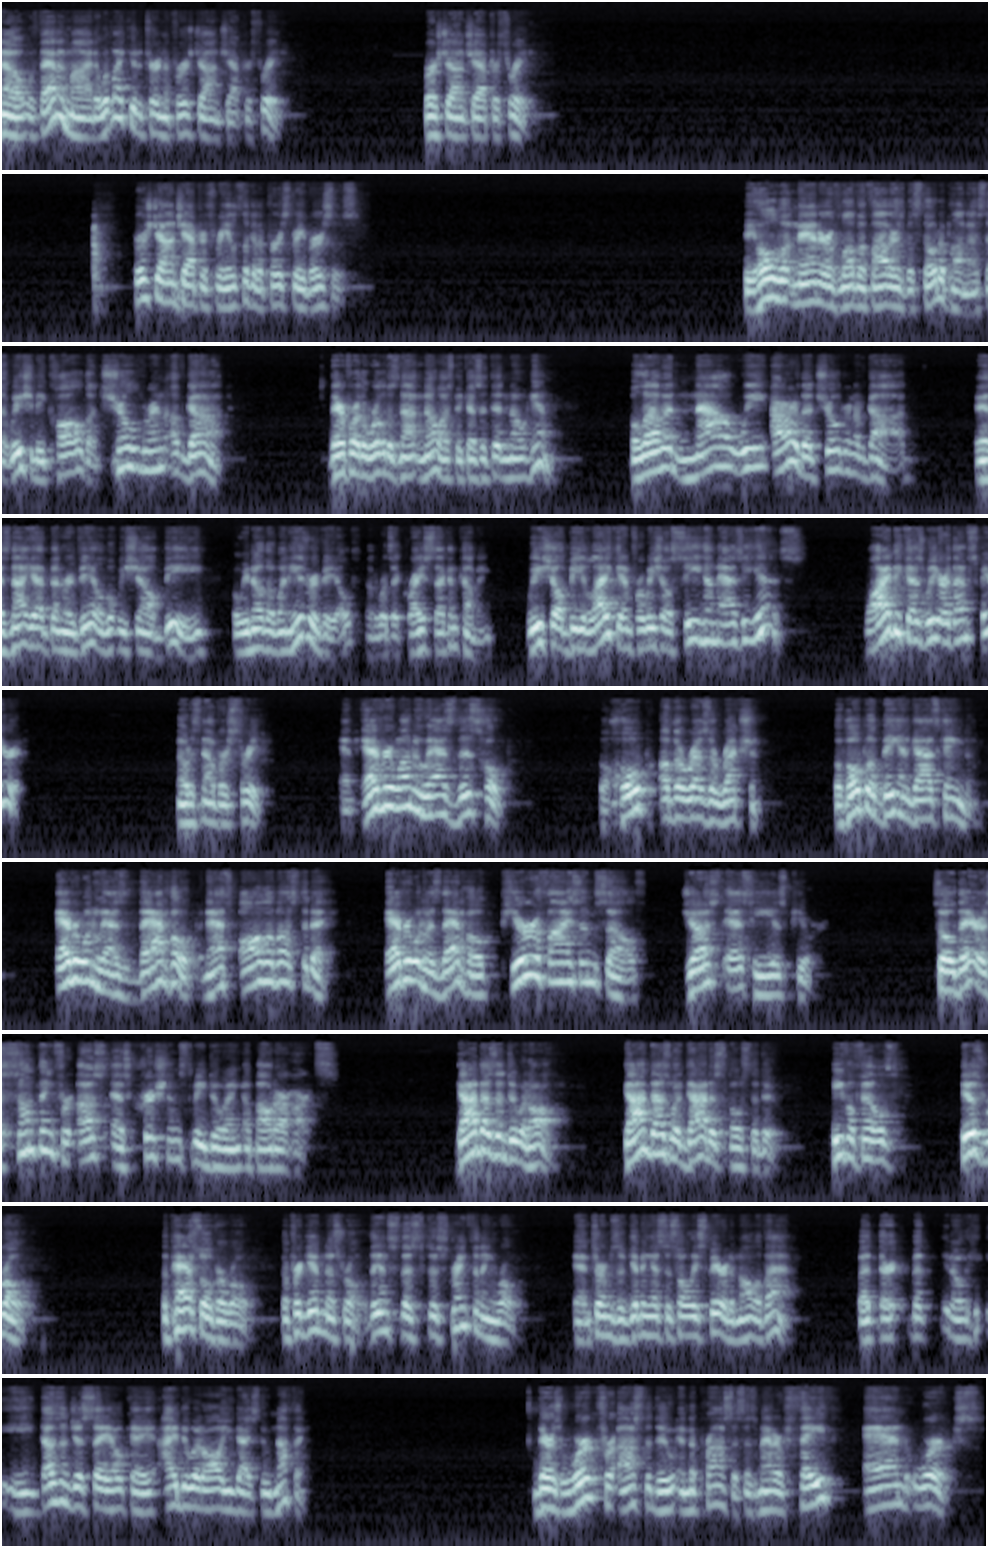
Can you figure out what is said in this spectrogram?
Now, with that in mind, I would like you to turn to 1 John chapter 3. 1 John chapter 3. First John chapter 3, let's look at the first three verses. Behold, what manner of love the Father has bestowed upon us, that we should be called the children of God. Therefore, the world does not know us because it didn't know him. Beloved, now we are the children of God. It has not yet been revealed what we shall be, but we know that when he's revealed, in other words, at Christ's second coming, we shall be like him, for we shall see him as he is. Why? Because we are then spirit. Notice now verse 3. And everyone who has this hope, the hope of the resurrection, the hope of being in God's kingdom. Everyone who has that hope, and that's all of us today, everyone who has that hope purifies himself just as he is pure. So there is something for us as Christians to be doing about our hearts. God doesn't do it all. God does what God is supposed to do. He fulfills his role, the Passover role, the forgiveness role, the, the, the strengthening role in terms of giving us his Holy Spirit and all of that. But there, but you know, he, he doesn't just say, okay, I do it all, you guys do nothing. There's work for us to do in the process. As a matter of faith and works.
